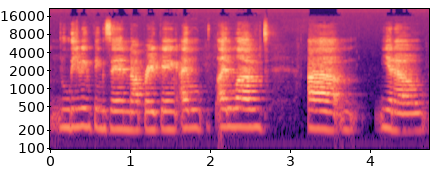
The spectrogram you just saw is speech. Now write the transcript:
leaving things in, not breaking. I I loved, um, you know,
